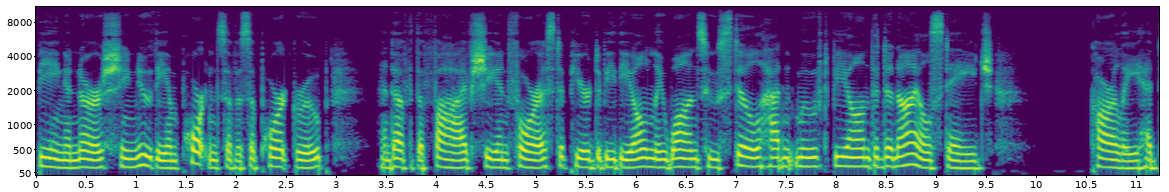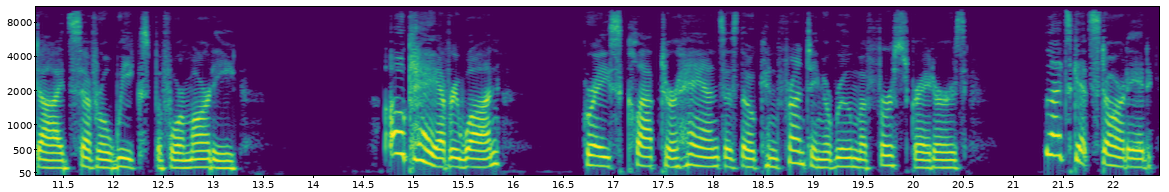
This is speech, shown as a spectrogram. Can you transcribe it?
Being a nurse, she knew the importance of a support group, and of the five, she and Forrest appeared to be the only ones who still hadn't moved beyond the denial stage. Carly had died several weeks before Marty. Okay, everyone, Grace clapped her hands as though confronting a room of first graders. Let's get started.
